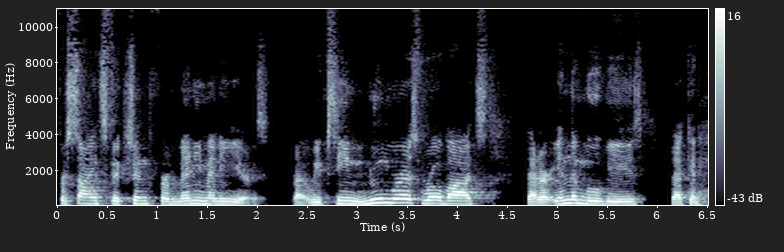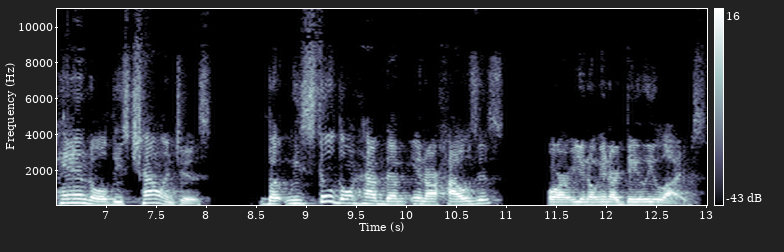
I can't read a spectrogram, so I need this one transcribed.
for science fiction for many, many years right? We've seen numerous robots that are in the movies that can handle these challenges, but we still don't have them in our houses or, you know, in our daily lives.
